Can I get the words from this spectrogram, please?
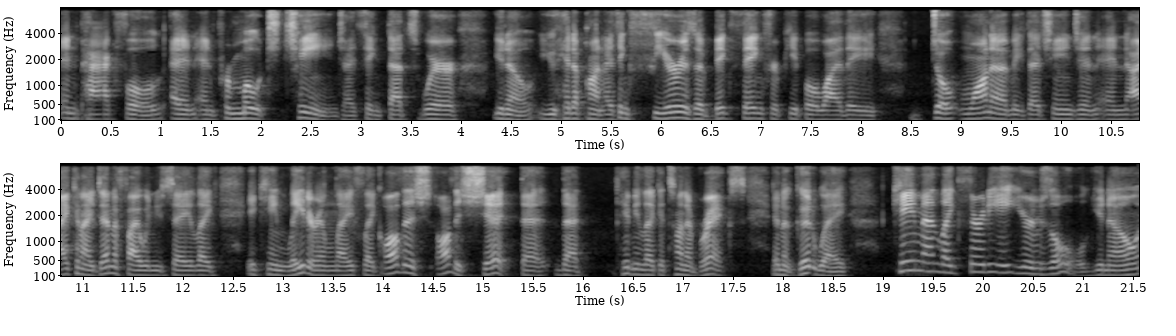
impactful and and promotes change. I think that's where you know you hit upon. I think fear is a big thing for people why they don't want to make that change. And and i can identify when you say like it came later in life like all this all this shit that that hit me like a ton of bricks in a good way came at like 38 years old, you know,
